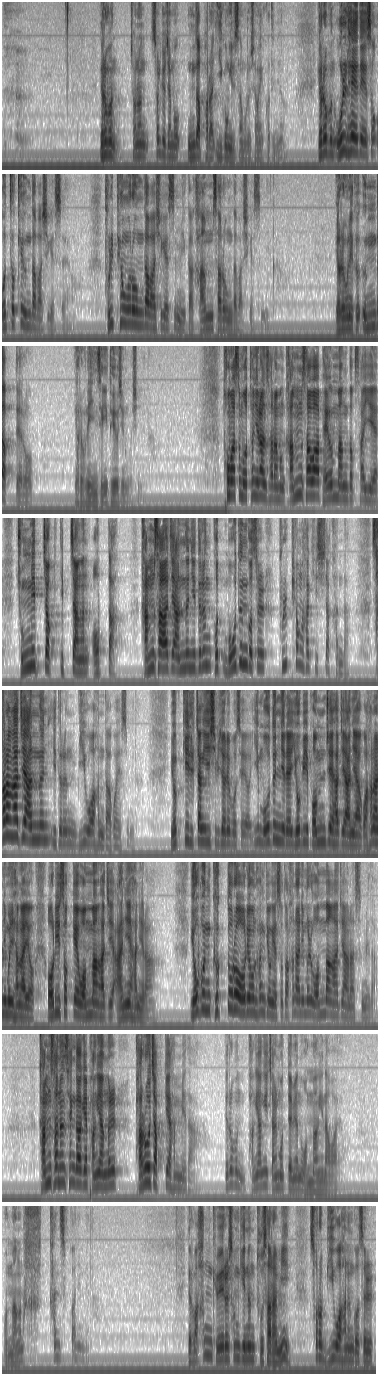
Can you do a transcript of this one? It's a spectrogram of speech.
여러분 저는 설교 제목 응답하라 2013으로 정했거든요. 여러분 올해에 대해서 어떻게 응답하시겠어요? 불평으로 응답하시겠습니까? 감사로 응답하시겠습니까? 여러분의 그 응답대로 여러분의 인생이 되어지는 것입니다. 토마스 모턴이라는 사람은 감사와 배은망덕 사이에 중립적 입장은 없다. 감사하지 않는 이들은 곧 모든 것을 불평하기 시작한다. 사랑하지 않는 이들은 미워한다고 했습니다. 욥기 1장 22절에 보세요. 이 모든 일에 욥이 범죄하지 아니하고 하나님을 향하여 어리석게 원망하지 아니하니라. 욥은 극도로 어려운 환경에서도 하나님을 원망하지 않았습니다. 감사는 생각의 방향을 바로잡게 합니다. 여러분 방향이 잘못되면 원망이 나와요. 원망은 악한 습관입니다. 여러분 한 교회를 섬기는 두 사람이 서로 미워하는 것을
